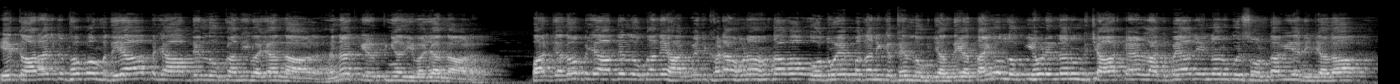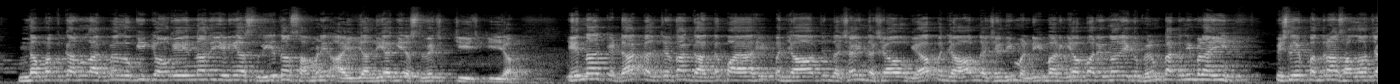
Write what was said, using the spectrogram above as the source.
ਇਹ ਕਾਰਾਂ 'ਚ ਕਿੱਥੋਂ ਘੁੰਮਦੇ ਆ? ਪੰਜਾਬ ਦੇ ਲੋਕਾਂ ਦੀ ਵਜ੍ਹਾ ਨਾਲ ਹੈਨਾ ਕਿਰਤੀਆਂ ਦੀ ਵਜ੍ਹਾ ਨਾਲ। ਪਰ ਜਦੋਂ ਪੰਜਾਬ ਦੇ ਲੋਕਾਂ ਦੇ ਹੱਕ ਵਿੱਚ ਖੜਾ ਹੋਣਾ ਹੁੰਦਾ ਵਾ, ਉਦੋਂ ਇਹ ਪਤਾ ਨਹੀਂ ਕਿੱਥੇ ਲੁਕ ਜਾਂਦੇ ਆ। ਤਾਂ ਹੀ ਉਹ ਲੋਕੀ ਹੁਣ ਇਹਨਾਂ ਨੂੰ ਵਿਚਾਰ ਕਹਿਣ ਲੱਗ ਪਿਆ ਤੇ ਇਹਨਾਂ ਨੂੰ ਕੋਈ ਸੁਣਦਾ ਵੀ ਹੈ ਨਹੀਂ, ਜ਼ਿਆਦਾ ਨਫ਼ਰਤ ਕਰਨ ਲੱਗ ਪਿਆ ਲੋਕੀ, ਕਿਉਂਕਿ ਇਹਨਾਂ ਦੀ ਜਿਹੜੀਆਂ ਅਸਲੀਅਤਾਂ ਸਾਹਮਣੇ ਆਈ ਜਾਂਦੀਆਂ ਕਿ ਅਸਲ ਵਿੱਚ ਚੀਜ਼ ਕੀ ਆ। ਇਹਨਾਂ ਕਿੱਡਾ ਕਲਚਰ ਦਾ ਗੰਦ ਪਾਇਆ ਸੀ, ਪੰਜਾਬ 'ਚ ਨਸ਼ਾ ਹੀ ਨਸ਼ਾ ਹੋ ਗਿਆ, ਪੰਜਾਬ ਨਸ਼ੇ ਦੀ ਮੰਡੀ ਬਣ ਗਿਆ, ਪਰ ਇਹਨਾਂ ਨੇ ਇੱਕ ਫਿਲਮ ਤੱਕ ਨਹੀਂ ਬਣਾਈ। ਪਿਛਲੇ 15 ਸਾਲਾਂ ਚ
